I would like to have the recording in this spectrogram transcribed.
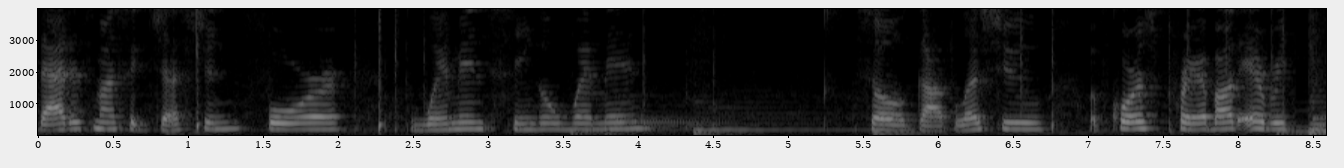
that is my suggestion for women, single women. So God bless you. Of course, pray about everything.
